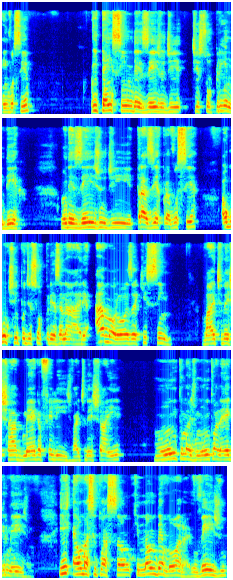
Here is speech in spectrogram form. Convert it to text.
em você e tem sim um desejo de te surpreender, um desejo de trazer para você algum tipo de surpresa na área amorosa que sim vai te deixar mega feliz, vai te deixar aí muito, mas muito alegre mesmo. E é uma situação que não demora. Eu vejo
